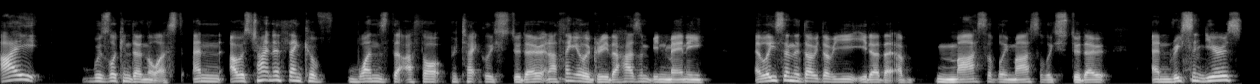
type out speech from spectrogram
I was looking down the list and I was trying to think of ones that I thought particularly stood out. And I think you'll agree there hasn't been many, at least in the WWE era, that have massively, massively stood out in recent years,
